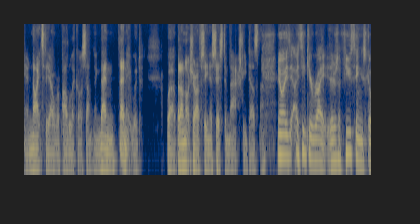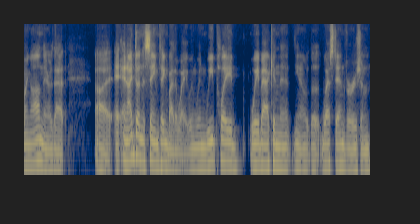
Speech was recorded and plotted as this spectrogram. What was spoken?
you know, Knights of the Old Republic or something, then then it would work. But I'm not sure I've seen a system that actually does that. No, I, I think you're right. There's a few things going on there that, uh, and I've done the same thing by the way. When when we played way back in the you know the West End version,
